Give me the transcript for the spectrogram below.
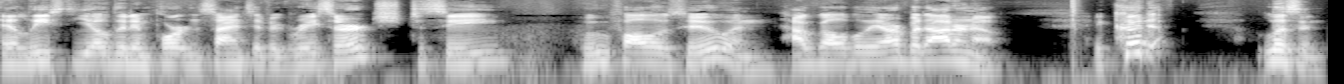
at least yielded important scientific research to see who follows who and how gullible they are. But I don't know. It could listen.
